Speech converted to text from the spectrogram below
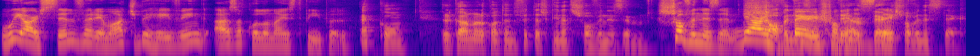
we are still very much behaving as a colonised people. Ekku, il-kelma li kont qed nfittex kienet chauvinism. Chauvinism, they are very chauvinistic. Chauvinism, they are very chauvinistic.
